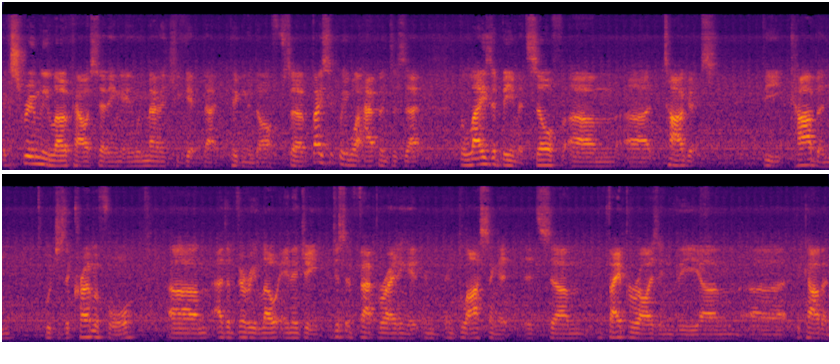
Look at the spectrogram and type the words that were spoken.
extremely low power setting and we managed to get that pigment off. So basically what happens is that the laser beam itself um, uh, targets the carbon, which is a chromophore, um, at a very low energy, just evaporating it and, and blasting it. It's um, vaporizing the, um, uh, the carbon.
